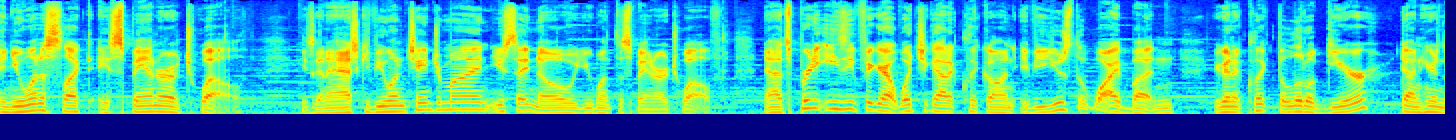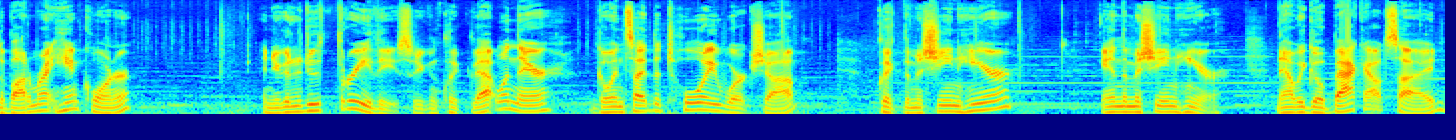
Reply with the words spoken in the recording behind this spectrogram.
and you want to select a spanner of 12. He's going to ask if you want to change your mind. You say no, you want the spanner of 12. Now, it's pretty easy to figure out what you got to click on. If you use the Y button, you're going to click the little gear down here in the bottom right hand corner, and you're going to do three of these. So you can click that one there, go inside the toy workshop, click the machine here, and the machine here. Now we go back outside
